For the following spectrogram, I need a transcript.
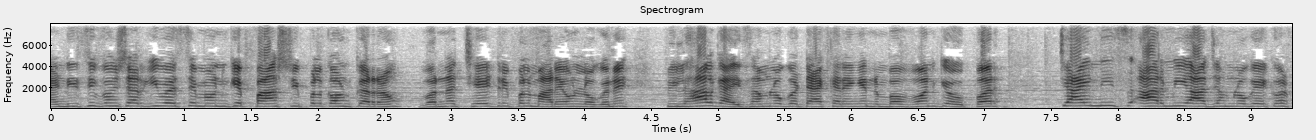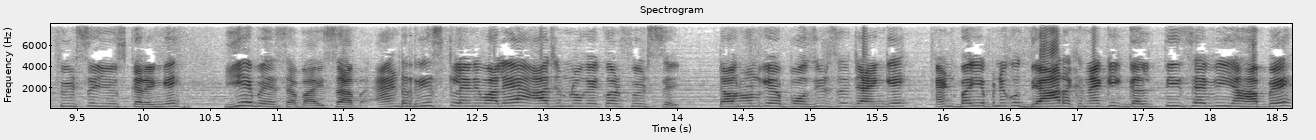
एंड इसी वन स्टार की वजह से मैं उनके पाँच ट्रिपल काउंट कर रहा हूँ, वरना छह ट्रिपल मारे उन लोगों ने। फ़िलहाल गाइज़ हम लोग अटैक करेंगे नंबर वन के ऊपर। चाइनीज़ आर्मी आज हम लोग एक बार फिर से यूज़ करेंगे। ये बेस है भाई साहब। एंड रिस्क लेने वाले हैं आज हम लोग एक बार फिर से। टाउन हॉल के अपोजिट से जाएँगे। एंड भाई, अपने को ध्यान रखना है कि गलती से भी यहाँ पे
